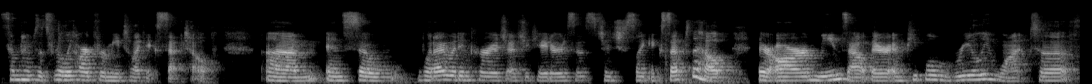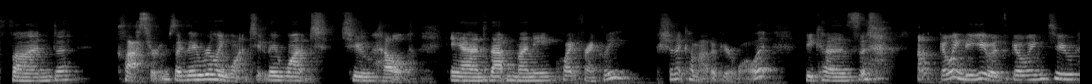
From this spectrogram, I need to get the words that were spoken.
sometimes it's really hard for me to like accept help. Um, and so what I would encourage educators is to just like accept the help. There are means out there and people really want to fund classrooms. Like they really want to, they want to help. And that money, quite frankly, shouldn't come out of your wallet because not going to you, it's going to,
